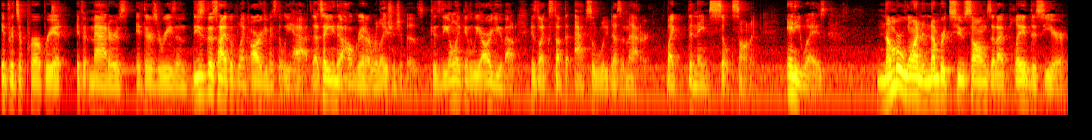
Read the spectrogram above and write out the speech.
if it's appropriate, if it matters, if there's a reason. These are the type of like arguments that we have. That's how you know how great our relationship is. Because the only thing that we argue about is like stuff that absolutely doesn't matter. Like the name Silk Sonic. Anyways, number one and number two songs that I've played this year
